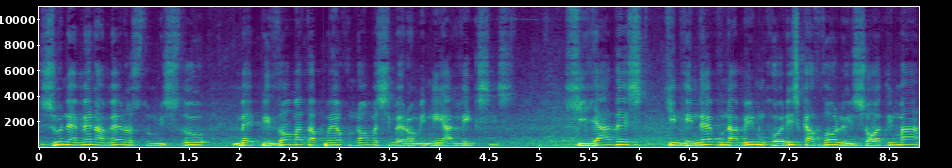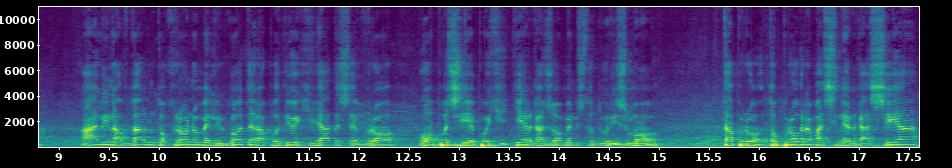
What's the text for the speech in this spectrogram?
ζουν με ένα μέρος του μισθού με επιδόματα που έχουν όμως ημερομηνία λήξης. Χιλιάδες κινδυνεύουν να μείνουν χωρίς καθόλου εισόδημα, άλλοι να βγάλουν το χρόνο με λιγότερα από 2.000 ευρώ, όπως οι εποχικοί εργαζόμενοι στον τουρισμό. Το πρόγραμμα συνεργασία,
